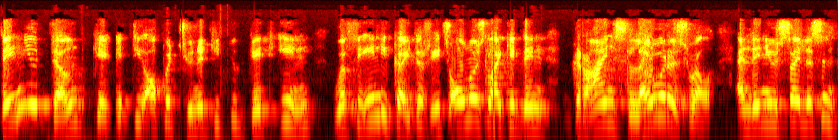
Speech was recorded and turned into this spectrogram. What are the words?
then you don't get the opportunity to get in with the indicators. It's almost like it then grinds lower as well. And then you say, listen,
